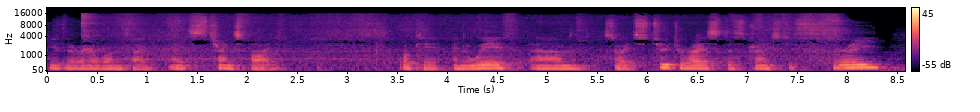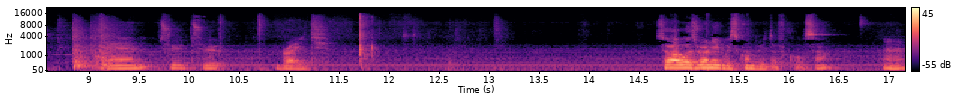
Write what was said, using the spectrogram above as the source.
give the runner one type. And it's strength 5. Okay, and with, um, so it's 2 to raise the strength to 3 and 2 to break. So I was running with conduit, of course. Huh? Mhm.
